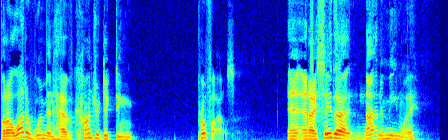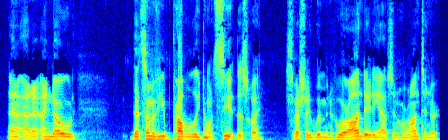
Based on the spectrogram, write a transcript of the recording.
but a lot of women have contradicting profiles. And, and I say that not in a mean way, and I know that some of you probably don't see it this way especially women who are on dating apps and who are on Tinder.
